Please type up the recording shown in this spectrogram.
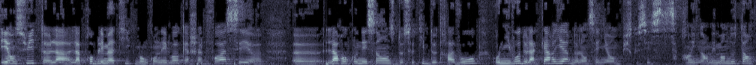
et ensuite, la, problématique qu'on évoque à chaque fois, c'est la reconnaissance de ce type de travaux au niveau de la carrière de l'enseignant, puisque ça prend énormément de temps.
